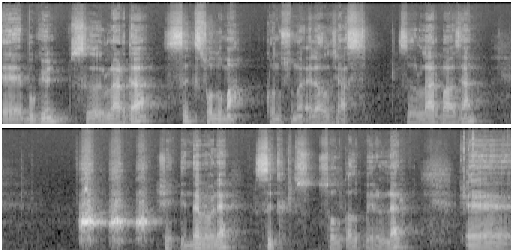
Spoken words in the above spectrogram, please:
Ee, bugün sığırlarda sık soluma konusunu ele alacağız. Sığırlar bazen şeklinde böyle sık soluk alıp verirler. Ee,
